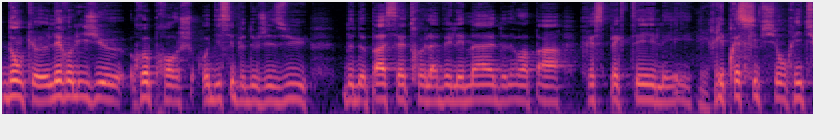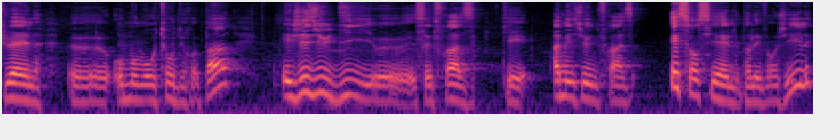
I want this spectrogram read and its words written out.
Donc les religieux reprochent aux disciples de Jésus de ne pas s'être lavé les mains, de ne pas respecter les, les, prescriptions rituelles euh, au moment autour du repas. Et Jésus dit euh, cette phrase qui est à mes yeux une phrase essentielle dans l'Évangile.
